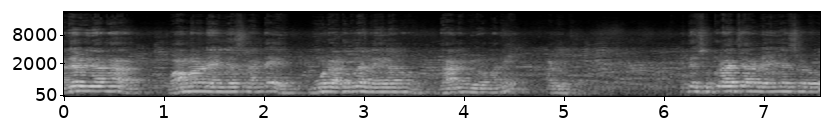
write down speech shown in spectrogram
అదేవిధంగా వామనుడు ఏం చేస్తాడంటే మూడు అడుగుల నేలను దానం ఇవ్వమని అడుగుతాడు. అయితే శుక్రాచార్యుడు ఏం చేస్తాడు?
